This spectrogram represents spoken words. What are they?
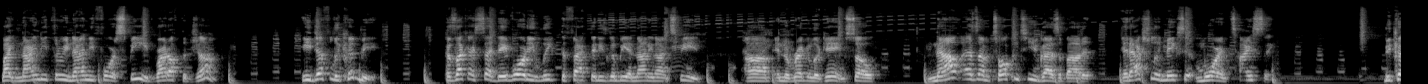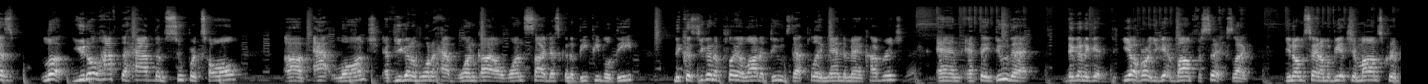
like 93, 94 speed right off the jump. He definitely could be. Because like I said, they've already leaked the fact that he's going to be a 99 speed um, in the regular game. So now as I'm talking to you guys about it, it actually makes it more enticing. Because look, you don't have to have them super tall um, at launch if you're to want to have one guy on one side that's to beat people deep because you're to play a lot of dudes that play man-to-man coverage and if they do that they're to get yo bro you're getting bombed for six. Like you know what i'm saying? I'm to be at your mom's crib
